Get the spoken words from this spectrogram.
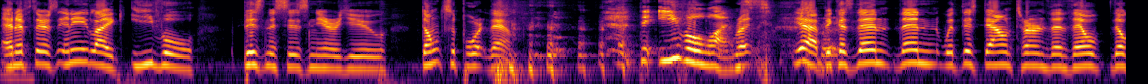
And if there's any like evil businesses near you, don't support them. The evil ones. right? Yeah, because then then with this downturn, then they'll they'll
